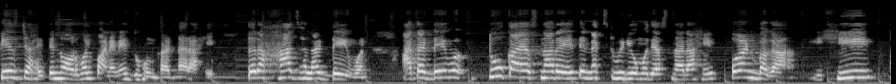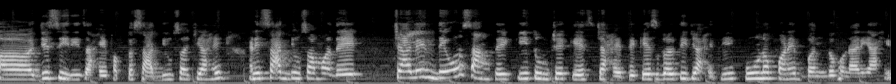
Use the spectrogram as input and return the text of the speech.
केस जे आहे ते नॉर्मल पाण्याने धुवून काढणार आहे. तर हा झाला डे वन. आता डे टू काय असणार आहे? ते नेक्स्ट व्हिडिओमध्ये असणार आहे. पण बघा ही जी सिरीज आहे फक्त सात दिवसाची आहे आणि सात दिवसामध्ये चॅलेंज देऊन सांगते की तुमचे केस जे आहे ते केस गळती जी आहे ती पूर्णपणे बंद होणारी आहे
